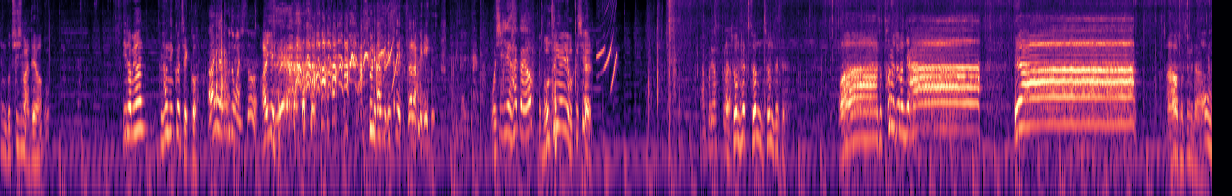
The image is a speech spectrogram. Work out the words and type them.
형 놓치시면 안 돼요. 이러면 그 형님 거제 거. 아니야, 그게 더 맛있어. 아 이게 소리 하고 있어, 이 사람이. 뭐 시즈닝 할까요? 몬트리올이면 끝이야. 안 뿌려? 뿌려. 아, 전 했, 전, 전 됐어요. 와, 저 털어주는 야, 야, 아우 좋습니다. 어우.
